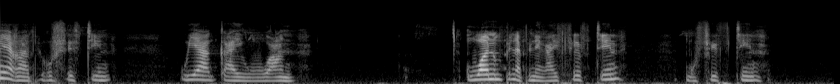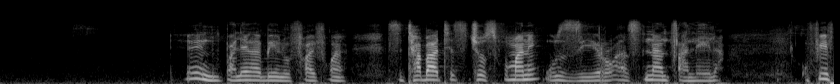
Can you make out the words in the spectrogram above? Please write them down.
uya kaphi ku-15 uya kayi-1 u-1 umphindaphinde kayi-15 ngu-15 heyi ndibhale kabi lo 5 1 sithabathe sitsho sifumane u-0 asinantsalela. U-15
